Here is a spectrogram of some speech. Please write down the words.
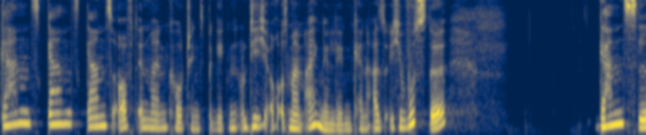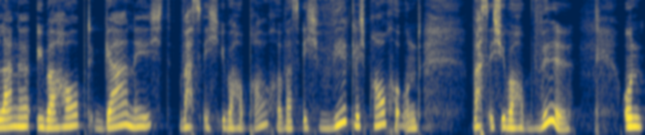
ganz, ganz, ganz oft in meinen Coachings begegnen und die ich auch aus meinem eigenen Leben kenne. Also ich wusste ganz lange überhaupt gar nicht, was ich überhaupt brauche, was ich wirklich brauche und was ich überhaupt will. Und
